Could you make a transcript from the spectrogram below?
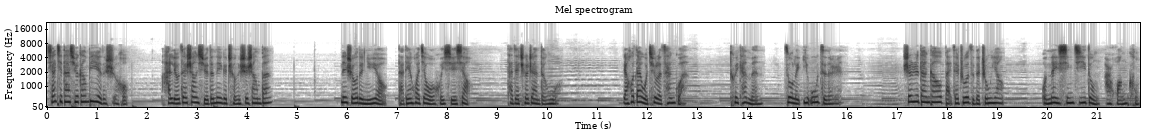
想起大学刚毕业的时候，还留在上学的那个城市上班。那时候的女友打电话叫我回学校，她在车站等我，然后带我去了餐馆。推开门，坐了一屋子的人。生日蛋糕摆在桌子的中央，我内心激动而惶恐。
